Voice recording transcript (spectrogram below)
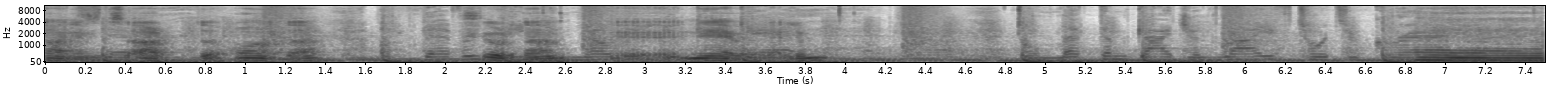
tanemiz arttı. Onu da şuradan e, neye verelim? Ee,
